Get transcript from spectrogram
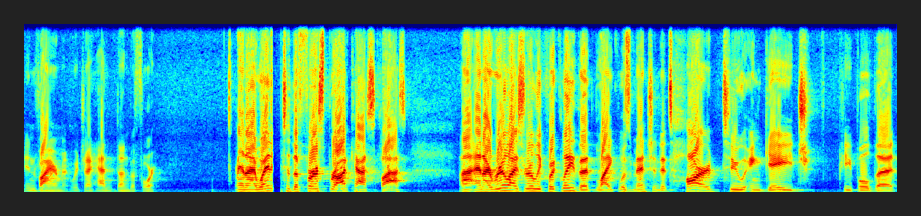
environment, which I hadn't done before. And I went into the first broadcast class, uh, and I realized really quickly that, like was mentioned, it's hard to engage people that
